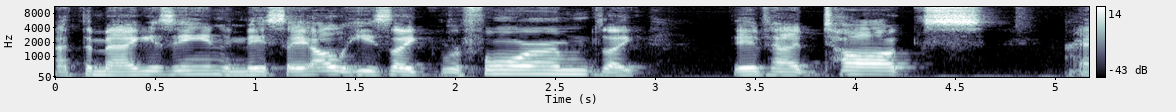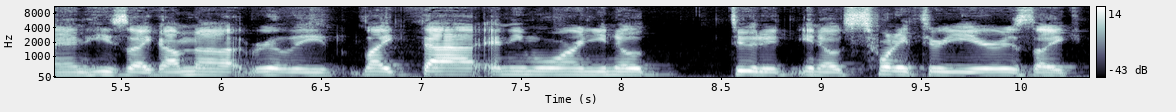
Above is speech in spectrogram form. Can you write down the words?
at the magazine and they say, oh, he's like reformed, like they've had talks, and he's like, I'm not really like that anymore. And you know, dude, it, you know, it's 23 years, like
